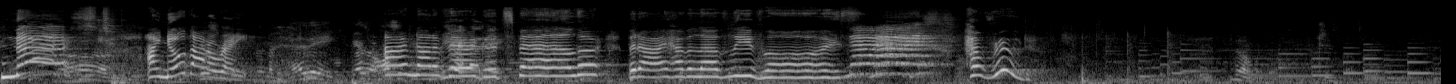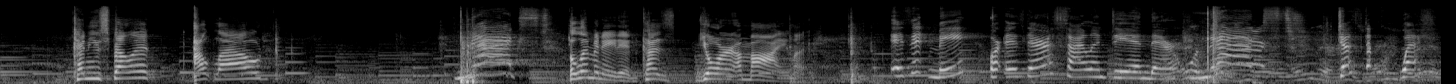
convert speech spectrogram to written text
Next! I know that already. I'm not a very good speller, but I have a lovely voice. Next! How rude! Can you spell it out loud? Next! Eliminated, because you're a mime. Is it me, or is there a silent D in there? Next! Just a question.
